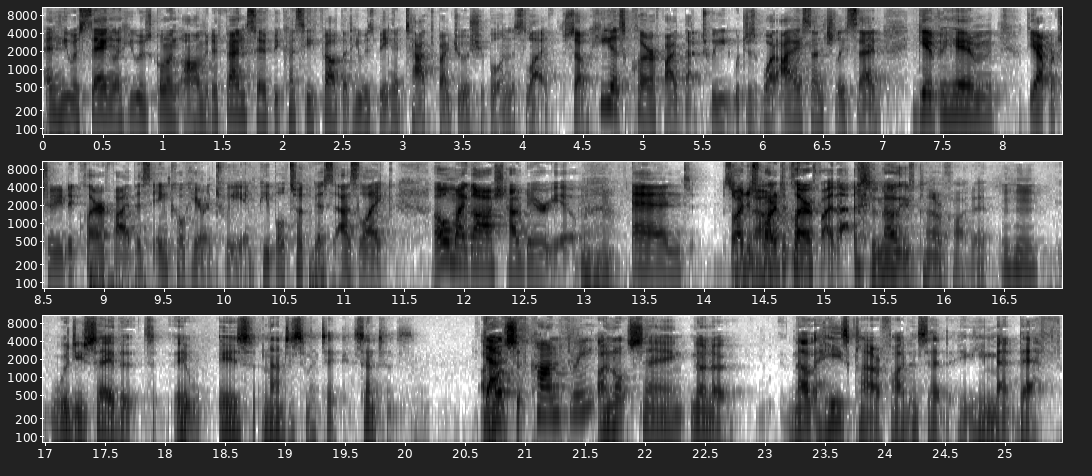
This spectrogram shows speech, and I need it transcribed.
and he was saying that he was going on the defensive because he felt that he was being attacked by Jewish people in his life. So he has clarified that tweet, which is what I essentially said. Give him the opportunity to clarify this incoherent tweet. And people took this as like, oh my gosh, how dare you? And so, I just now- wanted to clarify that. So now that you've clarified it, Mm-hmm. Would you say that it is an anti-Semitic sentence? I'm not, DEFCON 3? I'm not saying no, no. Now that he's clarified and said he meant death,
